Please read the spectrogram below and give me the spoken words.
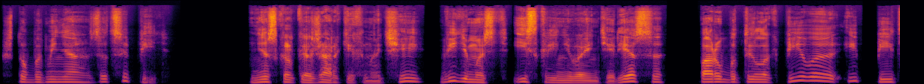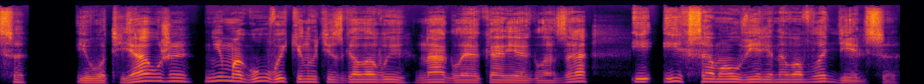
чтобы меня зацепить. Несколько жарких ночей, видимость искреннего интереса, пару бутылок пива и пицца. И вот я уже не могу выкинуть из головы наглые корее глаза и их самоуверенного владельца.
